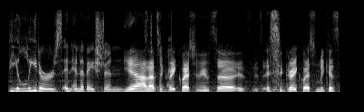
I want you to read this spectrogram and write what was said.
be leaders in innovation? Yeah, that's a great question. It's a, it's, it's, it's a great question because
